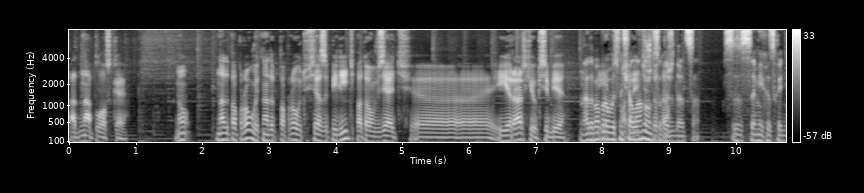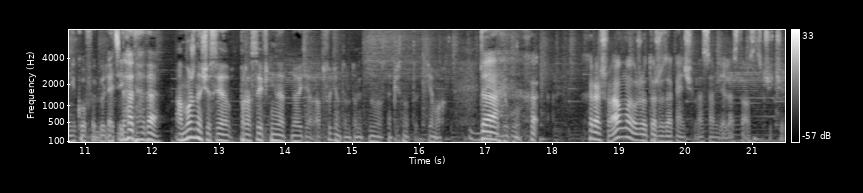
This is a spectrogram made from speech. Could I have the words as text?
одна плоская. Ну, надо попробовать, надо попробовать у себя запилить, потом взять э, иерархию к себе. Надо попробовать сначала анонса дождаться с самих исходников и библиотек. Да-да-да. А можно сейчас я про SafetyNet давайте обсудим, там, там у нас написано в темах. Да. Хорошо, а мы уже тоже заканчиваем, на самом деле осталось чуть-чуть.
